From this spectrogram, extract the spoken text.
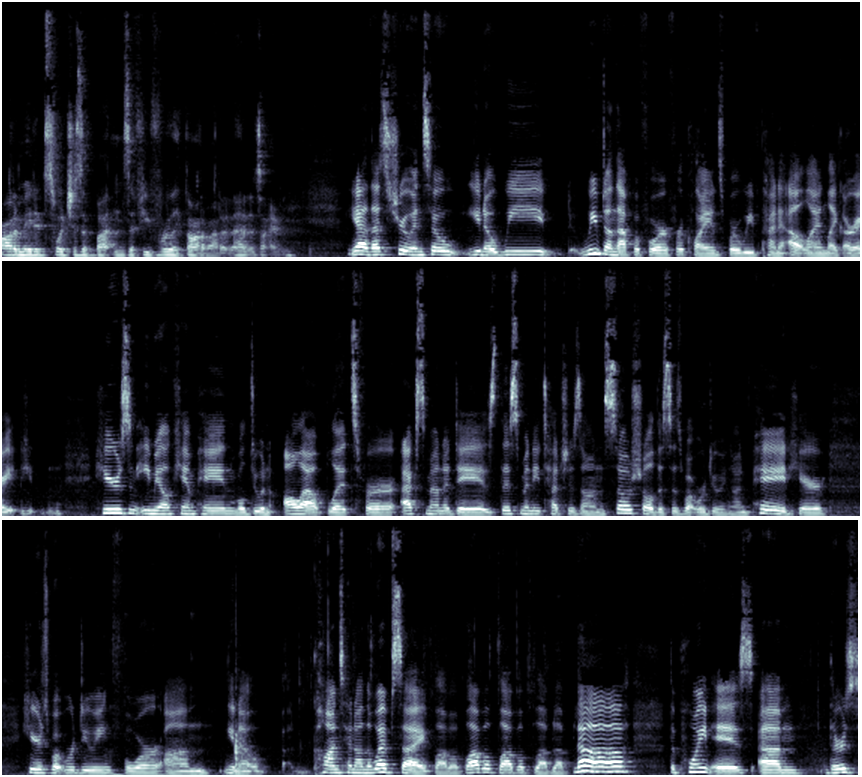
automated switches of buttons if you've really thought about it ahead of time yeah, that's true. And so, you know, we we've done that before for clients where we've kind of outlined like, all right, here's an email campaign. We'll do an all-out blitz for X amount of days, this many touches on social, this is what we're doing on paid. Here here's what we're doing for um, you know, content on the website, blah blah blah blah blah blah blah blah blah. The point is um, there's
